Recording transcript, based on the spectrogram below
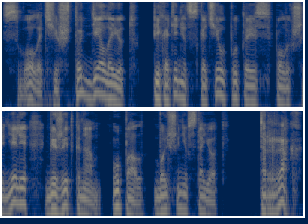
«Сволочи! Что делают?» Пехотинец вскочил, путаясь в полах шинели, бежит к нам. Упал, больше не встает. Трах!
